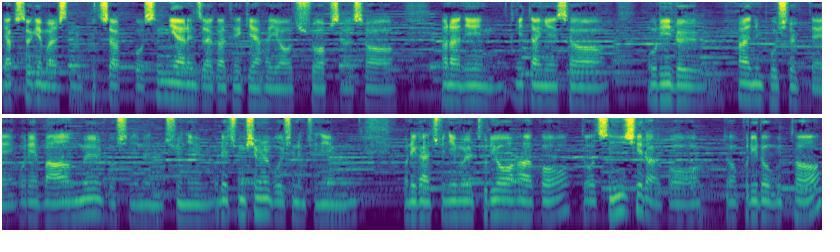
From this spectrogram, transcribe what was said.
약속의 말씀을 붙잡고 승리하는 자가 되게 하여 주옵소서. 하나님 이 땅에서 우리를 하나님 보실 때 우리의 마음을 보시는 주님 우리의 중심을 보시는 주님 우리가 주님을 두려워하고 또 진실하고 또 불의로부터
